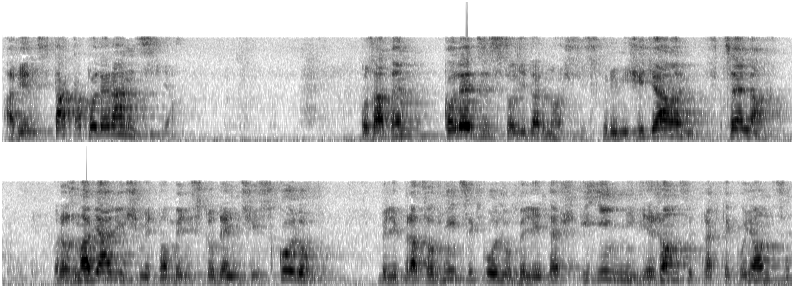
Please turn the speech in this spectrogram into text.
A więc taka tolerancja. Poza tym koledzy z Solidarności, z którymi siedziałem w celach, rozmawialiśmy, to byli studenci z Kulu, byli pracownicy Kulu, byli też i inni wierzący, praktykujący.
